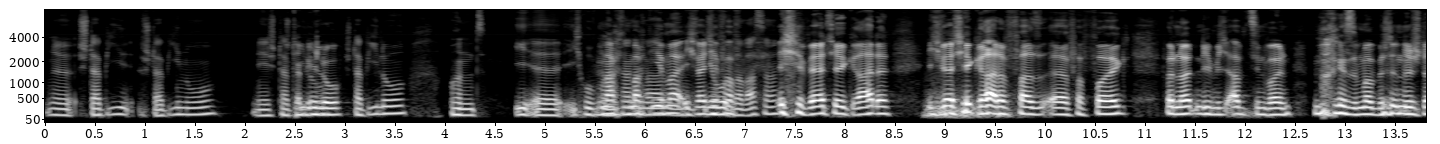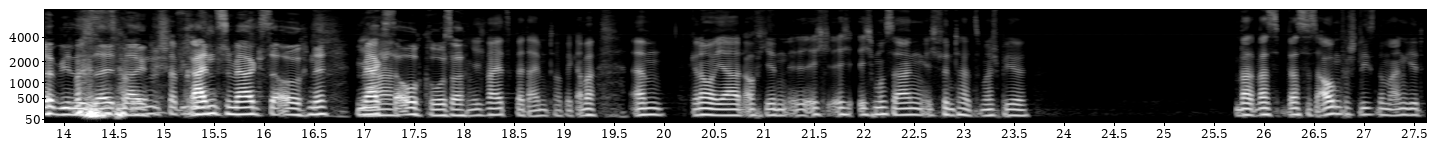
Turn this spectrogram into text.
eine Stabi, Stabino, nee, Stabilo, Stabilo. Stabilo und i- äh, ich rufe mal Macht- macht ihr mal, ich werd ihr hier ver-. Ich werde hier gerade, ich werde gerade ver äh, verfolgt von Leuten, die mich abziehen wollen. Machen Sie mal bitte eine stabile Seitenlage. Franz merkst du auch, ne? Merkst Ja. du auch, großer. Ich war jetzt bei deinem Topic, aber ähm, genau, ja, auf jeden ich, ich, ich muss sagen, ich finde halt zum Beispiel, wa- was, was das Augenverschließen um angeht,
